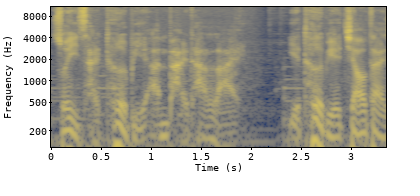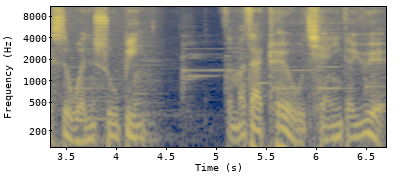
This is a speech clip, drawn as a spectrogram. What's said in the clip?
所以才特别安排他来，也特别交代是文书兵。怎么在退伍前一个月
